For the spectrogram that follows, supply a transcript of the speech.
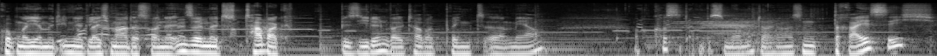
gucken wir hier mit ihm hier gleich mal, dass wir eine Insel mit Tabak besiedeln, weil Tabak bringt äh, mehr. Aber kostet auch ein bisschen mehr Mutter. Das sind 30.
